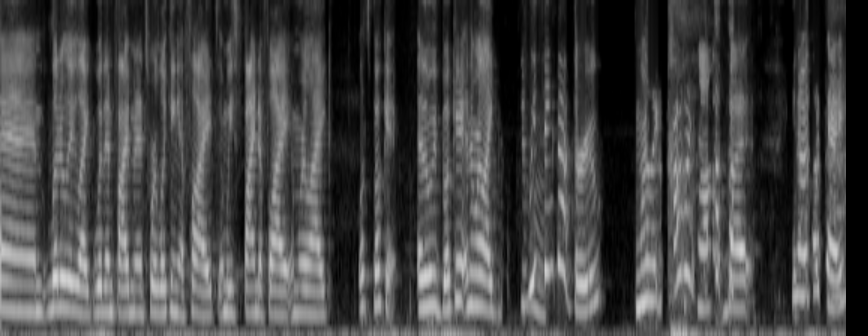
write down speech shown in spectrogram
and literally like within five minutes we're looking at flights and we find a flight and we're like let's book it. And then we book it and then we're like did we hmm. think that through? And we're like probably not but you know it's okay.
